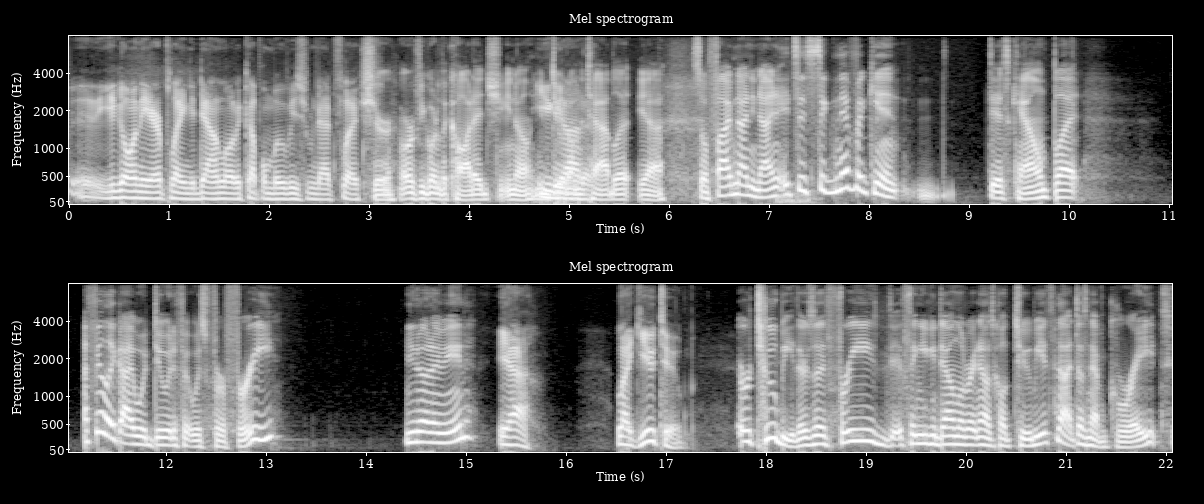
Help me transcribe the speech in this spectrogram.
You go on the airplane, you download a couple movies from Netflix. Sure. Or if you go to the cottage, you know, you, You do it on got the tablet. Yeah. So five ninety nine. It's a significant discount, but I feel like I would do it if it was for free. You know what I mean? Yeah, like YouTube. Or Tubi. There's a free thing you can download right now. It's called Tubi. It's not. It doesn't have great.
